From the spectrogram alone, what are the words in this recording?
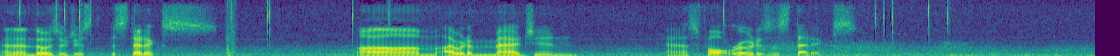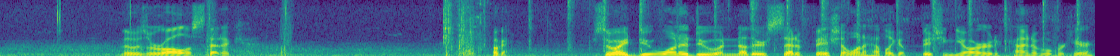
And then those are just aesthetics. Um, I would imagine Asphalt Road is aesthetics. Those are all aesthetic. Okay. So I do want to do another set of fish. I want to have like a fishing yard kind of over here.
